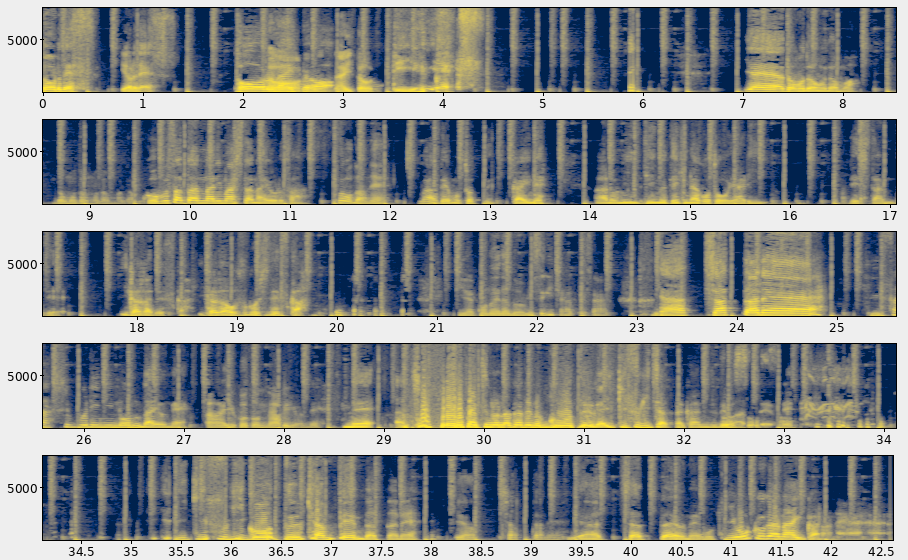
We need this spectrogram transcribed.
トールです。夜です。トールナイトナイト DX。DX。いやいや、どうもどうもどうも。どうもどうもどうもどうも。ご無沙汰になりましたな、夜さん。そうだね。まあでもちょっと一回ね、あの、ミーティング的なことをやりでしたんで、いかがですか？いかがお過ごしですか？いや、この間飲みすぎちゃってさ、やっちゃったね久しぶりに飲んだよね。ああいうことになるよね。ね。ちょっと俺たちの中での GoTo が行き過ぎちゃった感じではあったよね。行き過ぎ GoTo キャンペーンだったね。やっちゃったね。やっちゃったよね。もう記憶がないからね。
